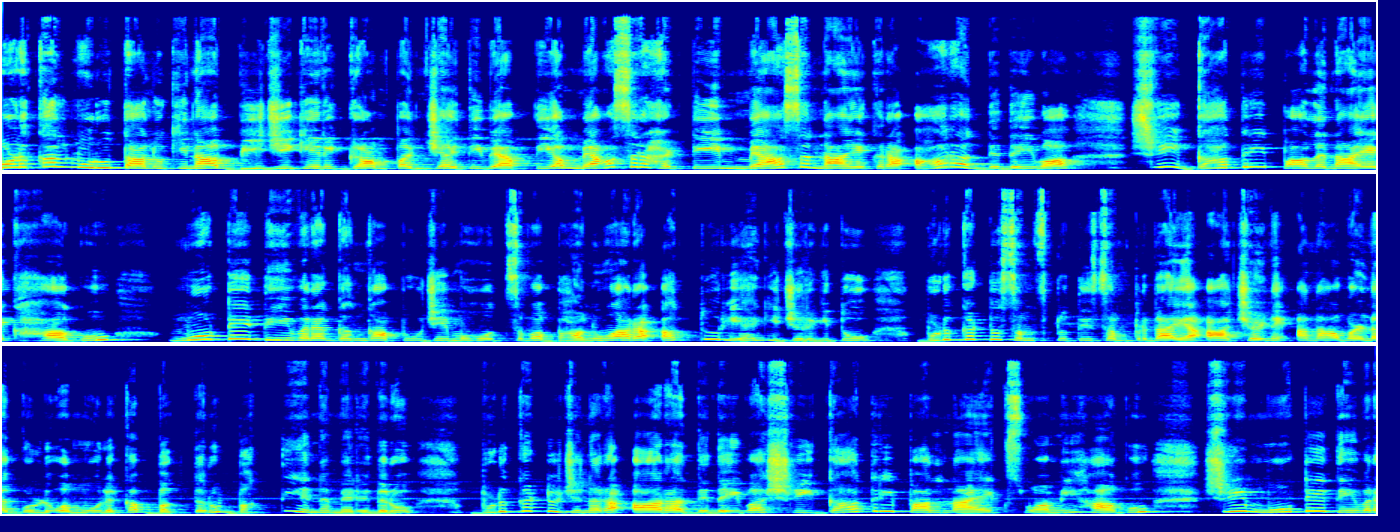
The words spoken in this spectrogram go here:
ಮೊಳಕಾಲ್ಮೂರು ತಾಲೂಕಿನ ಬಿಜಿಕೇರಿ ಗ್ರಾಮ ಪಂಚಾಯಿತಿ ವ್ಯಾಪ್ತಿಯ ಮ್ಯಾಸರಹಟ್ಟಿ ಮ್ಯಾಸ ನಾಯಕರ ಆರಾಧ್ಯ ದೈವ ಶ್ರೀ ಗಾದ್ರಿ ಪಾಲನಾಯಕ್ ಹಾಗೂ ಮೋಟೆ ದೇವರ ಗಂಗಾ ಪೂಜೆ ಮಹೋತ್ಸವ ಭಾನುವಾರ ಅದ್ದೂರಿಯಾಗಿ ಜರುಗಿತು. ಬುಡಕಟ್ಟು ಸಂಸ್ಕೃತಿ ಸಂಪ್ರದಾಯ ಆಚರಣೆ ಅನಾವರಣಗೊಳ್ಳುವ ಮೂಲಕ ಭಕ್ತರು ಭಕ್ತಿಯನ್ನು ಮೆರೆದರು. ಬುಡಕಟ್ಟು ಜನರ ಆರಾಧ್ಯ ದೈವ ಶ್ರೀ ಗಾದ್ರಿ ಪಾಲ್ ನಾಯಕ್ ಸ್ವಾಮಿ ಹಾಗೂ ಶ್ರೀ ಮೋಟೆ ದೇವರ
